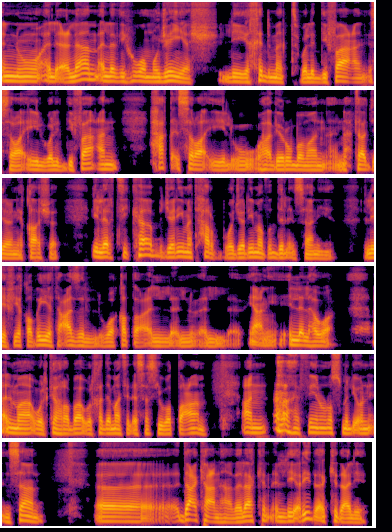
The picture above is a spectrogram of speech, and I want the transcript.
إنه الإعلام الذي هو مجيش لخدمة وللدفاع عن إسرائيل وللدفاع عن حق إسرائيل وهذه ربما نحتاج إلى نقاشه إلى ارتكاب جريمة حرب وجريمة ضد الإنسانية اللي في قضية عزل وقطع ال ال ال يعني إلا الهواء الماء والكهرباء والخدمات الأساسية والطعام عن 2.5 مليون إنسان. آه، دعك عن هذا لكن اللي أريد أكد عليه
